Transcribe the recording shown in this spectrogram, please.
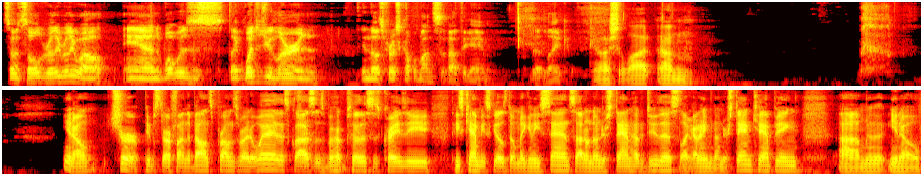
so it sold really, really well. And what was like? What did you learn in those first couple months about the game? That like, Gosh, a lot. Um, you know, sure, people start finding the balance problems right away. This class is so this is crazy. These camping skills don't make any sense. I don't understand how to do this. Like, I don't even understand camping. Um, you know,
